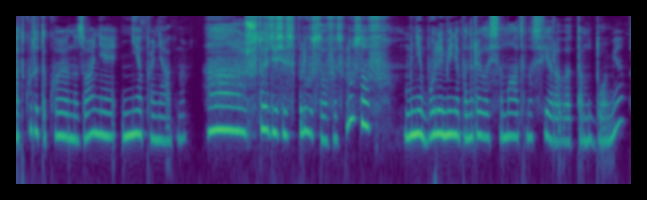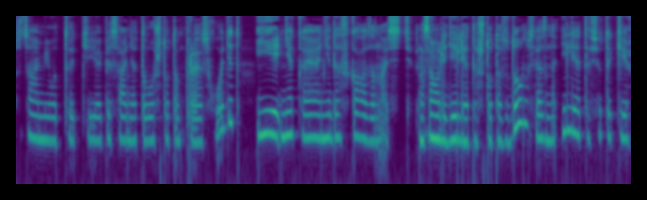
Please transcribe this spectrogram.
откуда такое название, непонятно. А, что здесь из плюсов? Из плюсов мне более-менее понравилась сама атмосфера в этом доме, сами вот эти описания того, что там происходит и некая недосказанность. На самом деле это что-то с домом связано, или это все-таки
